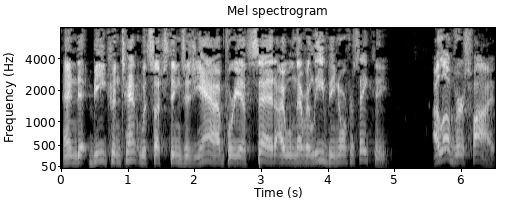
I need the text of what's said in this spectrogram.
and be content with such things as ye have, for ye hath said, I will never leave thee nor forsake thee. I love verse 5.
